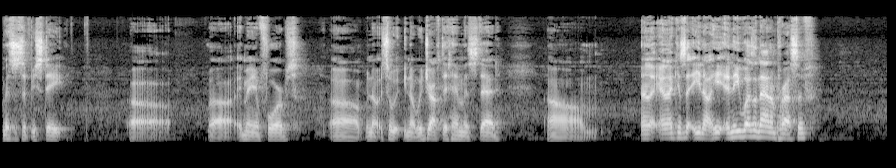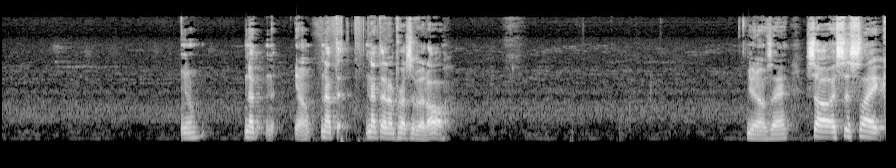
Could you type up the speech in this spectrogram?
Mississippi State, uh, uh, Emmanuel Forbes. Uh, you know, so you know, we drafted him instead. Um, and, and like I said, you know, he, and he wasn't that impressive. You know, not you know, not that not that impressive at all. You know what I'm saying? So it's just like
